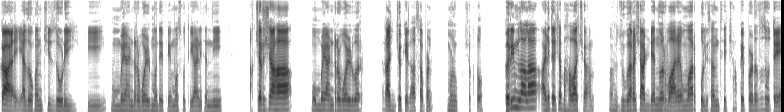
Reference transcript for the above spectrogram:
काळ या दोघांची जोडी ही मुंबई अंडरवर्ल्डमध्ये फेमस होती आणि त्यांनी अक्षरशः मुंबई अंडरवर्ल्डवर राज्य केलं असं आपण म्हणू शकतो. करीम लाला आणि त्याच्या भावाच्या जुगाराच्या अड्ड्यांवर वारंवार पोलिसांचे छापे पडतच होते.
